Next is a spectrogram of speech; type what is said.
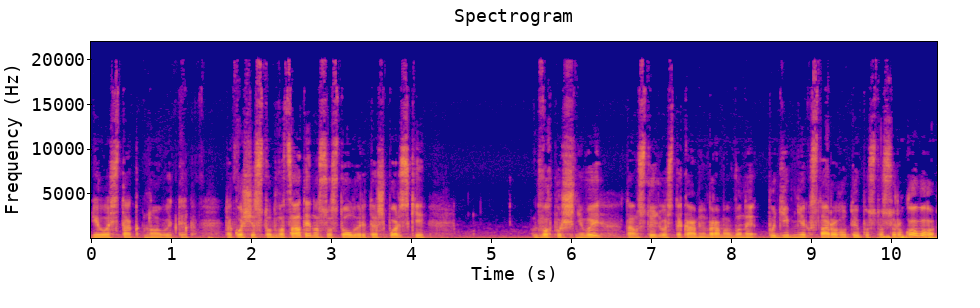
І ось так новий тип. Також є 120-й насос Толвері, теж польський, двохпоршневий. Там стоїть ось така мембрама. Вони подібні, як старого типу 140-го,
